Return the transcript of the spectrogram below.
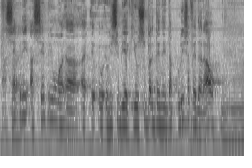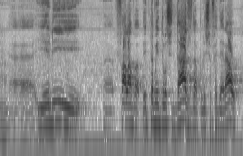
Há sempre, há sempre uma. eu, eu, recebi aqui o superintendente da Polícia Federal uhum. e ele é, falava, ele também trouxe dados da Polícia Federal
